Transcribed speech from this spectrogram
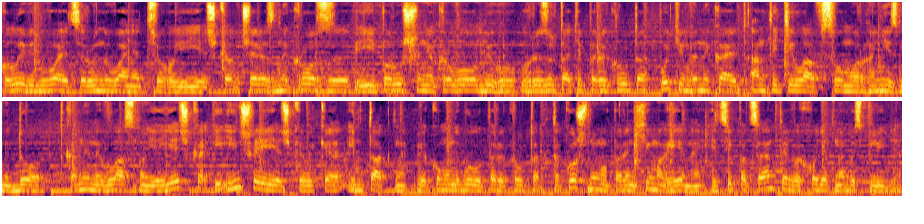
Коли відбувається руйнування цього яєчка через некроз і порушення кровообігу в результаті перекрута, потім виникають антитіла в своєму організмі до тканини власного яєчка, і інше яєчко, яке інтактне, в якому не було перекрута, також в ньому паренхіма гине, і ці пацієнти виходять на безпліддя.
